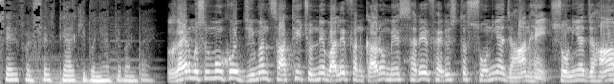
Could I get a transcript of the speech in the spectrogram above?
सिर्फ़ और सिर्फ़ प्यार की बुनियाद पे बनता है। गैर मुस्लिमों को जीवन साथी चुनने वाले फनकारों में सरे फहरिस्त सोनिया जहान हैं। सोनिया जहाँ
